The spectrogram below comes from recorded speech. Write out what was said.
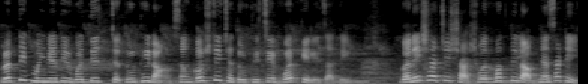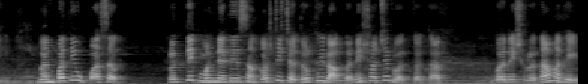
प्रत्येक महिन्यातील वद्य चतुर्थीला संकष्टी चतुर्थीचे व्रत केले जाते. गणेशाची शाश्वत भक्ती लाभण्यासाठी गणपती उपासक प्रत्येक महिन्यातील संकष्टी चतुर्थीला गणेशाचे व्रत करतात. गणेश व्रतामध्ये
